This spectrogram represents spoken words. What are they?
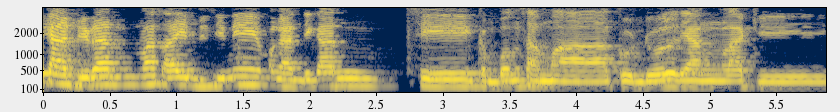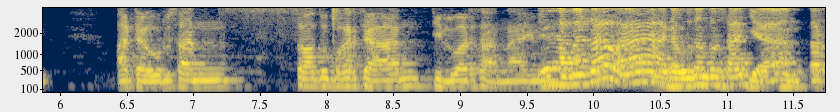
kehadiran Mas Ain di sini menggantikan si Gembong sama Gundul yang lagi ada urusan suatu pekerjaan di luar sana. Ya nggak masalah, ada urusan terus aja. Ntar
